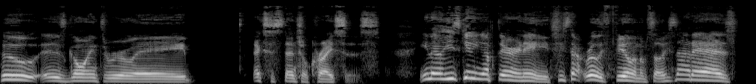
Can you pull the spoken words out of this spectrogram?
who is going through a existential crisis. You know, he's getting up there in age. He's not really feeling himself. He's not as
